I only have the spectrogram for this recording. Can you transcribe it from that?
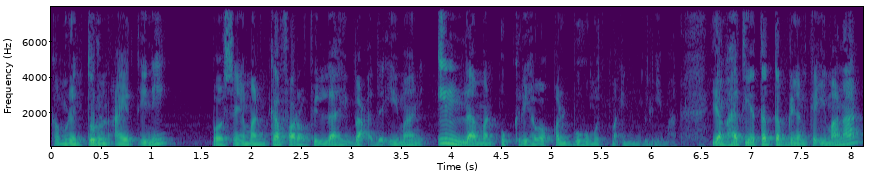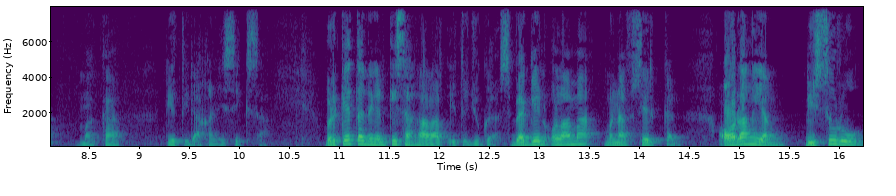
Kemudian turun ayat ini bahwasanya man kafara billahi ba'da iman illa man ukriha wa qalbuhu mutmain bil iman. Yang hatinya tetap dengan keimanan, maka dia tidak akan disiksa. Berkaitan dengan kisah lalat itu juga, sebagian ulama menafsirkan orang yang disuruh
